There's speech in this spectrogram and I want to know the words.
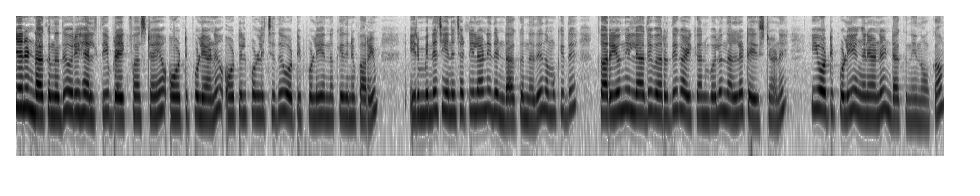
ഞാൻ ഉണ്ടാക്കുന്നത് ഒരു ഹെൽത്തി ബ്രേക്ക്ഫാസ്റ്റായ ഓട്ടിപ്പുളിയാണ്. ഓട്ടിൽ പൊള്ളിച്ചത് ഓട്ടിപ്പുളി എന്നൊക്കെ ഇതിന് പറയും. ഇരുമ്പിന്റെ ചീനച്ചട്ടിയിലാണ് ഇത് ഉണ്ടാക്കുന്നത്. നമുക്കിത് കറിയൊന്നും ഇല്ലാതെ വെറുതെ കഴിക്കാൻ പോലും നല്ല ടേസ്റ്റാണ് ഈ ഓട്ടിപ്പുളി എങ്ങനെയാണ് ഉണ്ടാക്കുന്നത് നോക്കാം.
